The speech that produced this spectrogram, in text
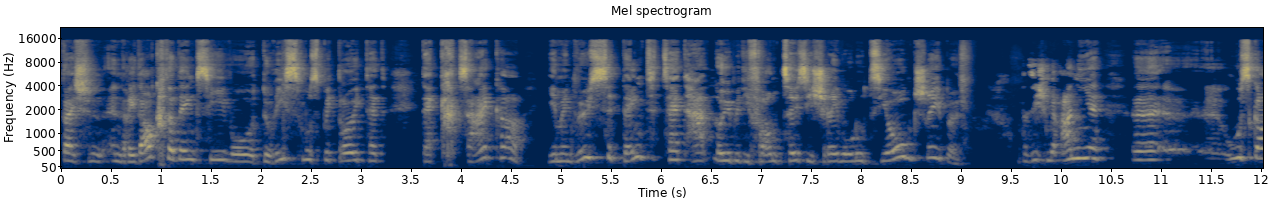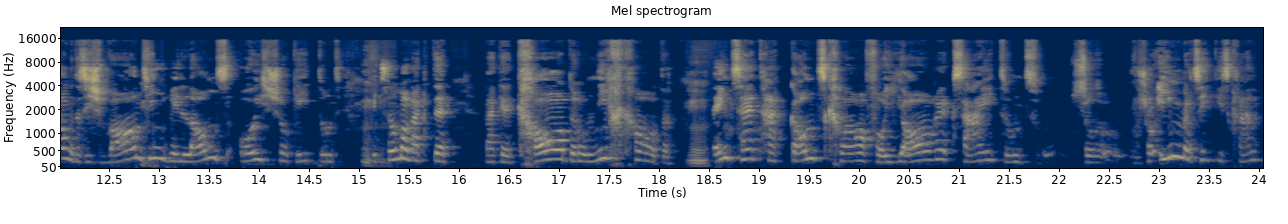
da war ein, ein Redakteur der Tourismus betreut hat, der hat gesagt, hat, ihr müsst wissen, die NZZ hat noch über die französische Revolution geschrieben. Und das ist mir auch nie äh, ausgegangen. Das ist Wahnsinn, wie lange es uns schon gibt. Und jetzt nur mal wegen der wegen Kader und Nicht-Kader. Mhm. Die NZ hat ganz klar vor Jahren gesagt und schon, schon immer, seit ich es kenne,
